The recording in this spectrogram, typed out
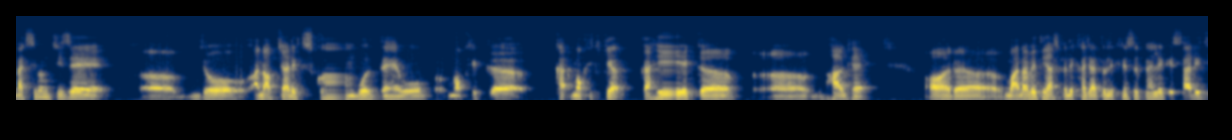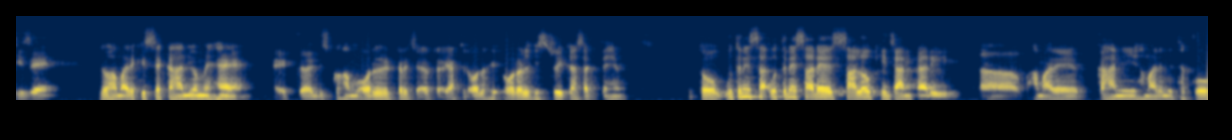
मैक्सिमम चीज़ें जो अनौपचारिक जिसको हम बोलते हैं, वो मौखिक मौखिक का ही एक भाग है। और मानव इतिहास में देखा जाए तो लिखने से पहले की सारी चीज़ें जो हमारे किस्से कहानियों में है, एक जिसको हम ओरल लिटरेचर या फिर ओरल हिस्ट्री कह सकते हैं तो उतने सा, उतने सारे सालों की जानकारी आ, हमारे कहानी हमारे मिथकों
